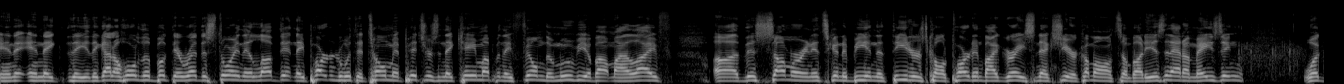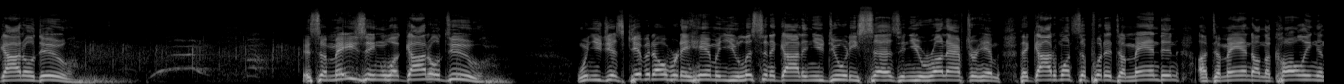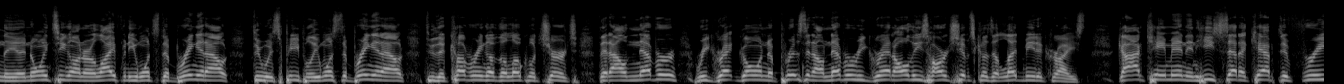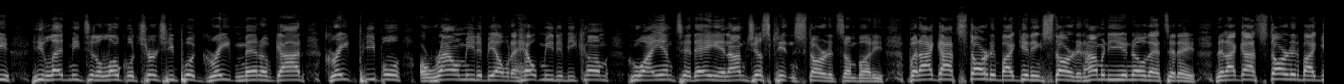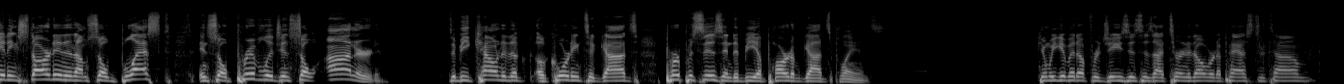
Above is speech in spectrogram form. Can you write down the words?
and they, and they, they, they got a hold of the book they read the story and they loved it and they partnered with atonement pictures and they came up and they filmed a movie about my life uh, this summer and it's going to be in the theaters called pardoned by grace next year. Come on somebody. Isn't that amazing what god will do? It's amazing what god will do when you just give it over to him and you listen to God and you do what he says and you run after him that God wants to put a demand in a demand on the calling and the anointing on our life and he wants to bring it out through his people. He wants to bring it out through the covering of the local church that I'll never regret going to prison. I'll never regret all these hardships because it led me to Christ. God came in and he set a captive free. He led me to the local church. He put great men of God, great people around me to be able to help me to become who I am today and I'm just getting started somebody. But but I got started by getting started. How many of you know that today? That I got started by getting started, and I'm so blessed and so privileged and so honored to be counted according to God's purposes and to be a part of God's plans. Can we give it up for Jesus as I turn it over to Pastor Tom?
